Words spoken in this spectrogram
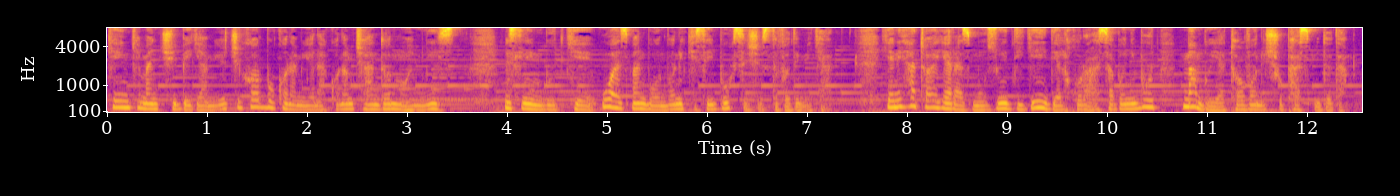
که این که من چی بگم یا چی کار بکنم یا نکنم چندان مهم نیست. مثل این بود که او از من به عنوان کیسه بوکسش استفاده می‌کرد. یعنی حتی اگر از موضوع دیگه ای دلخور و عصبانی بود من باید تاوانش رو پس می‌دادم.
